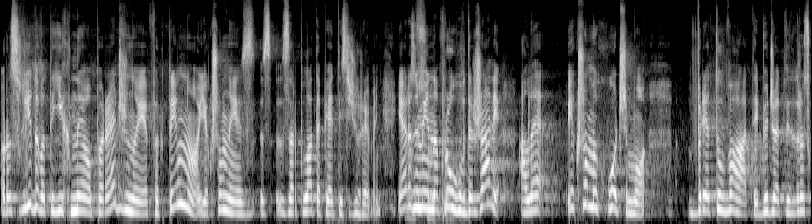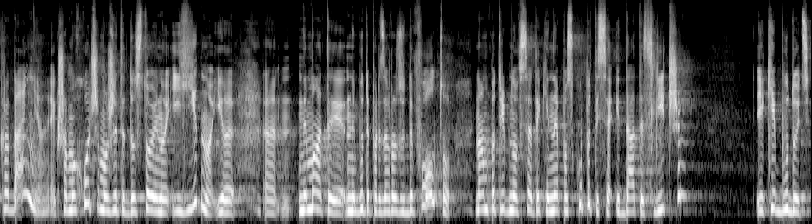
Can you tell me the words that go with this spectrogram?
розслідувати їх неопереджено і ефективно, якщо в неї зарплата 5 тисяч гривень. Я розумію напругу в державі, але якщо ми хочемо врятувати бюджет від розкрадання, якщо ми хочемо жити достойно і гідно, і е, не мати, не бути перед загрозою дефолту, нам потрібно все-таки не поскупитися і дати слідчим, які будуть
